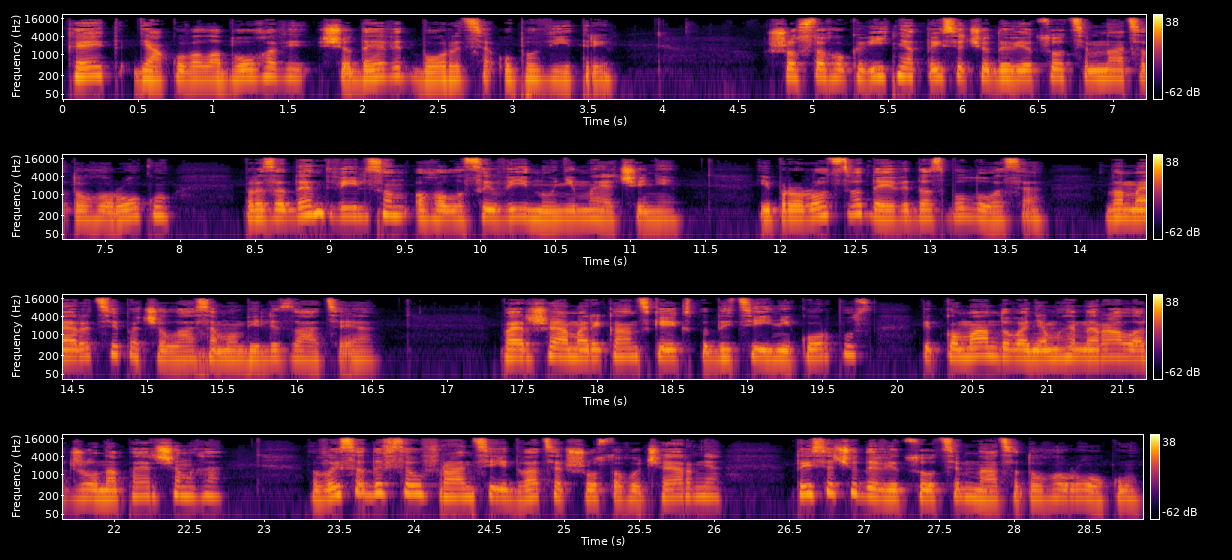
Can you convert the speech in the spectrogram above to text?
Кейт дякувала Богові, що Девід бореться у повітрі. 6 квітня 1917 року президент Вільсон оголосив війну Німеччині, і пророцтво Девіда збулося. В Америці почалася мобілізація. Перший американський експедиційний корпус під командуванням генерала Джона Першинга висадився у Франції 26 червня 1917 року.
